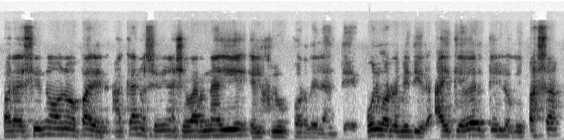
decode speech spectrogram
para decir, no, no, paren, acá no se viene a llevar nadie el club por delante. Vuelvo a repetir, hay que ver qué es lo que pasa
